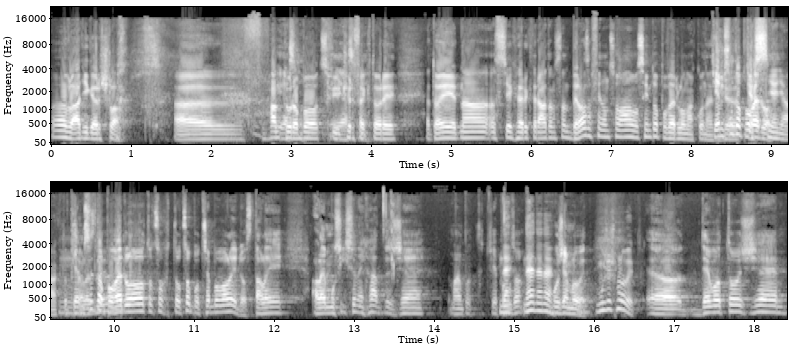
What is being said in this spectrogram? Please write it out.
a Vládi Geršla. Uh, Hunt to Robots, Future jasně. Factory. A to je jedna z těch her, která tam snad byla zafinancována, se jim to povedlo nakonec. Těm se to povedlo. Těsně nějak to Těm se to povedlo, to co, to, co potřebovali, dostali, ale musí se nechat, že... Mám tě Ne, ne, ne, ne. Můžeme mluvit. Můžeš mluvit. Eh, Jde o to, že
